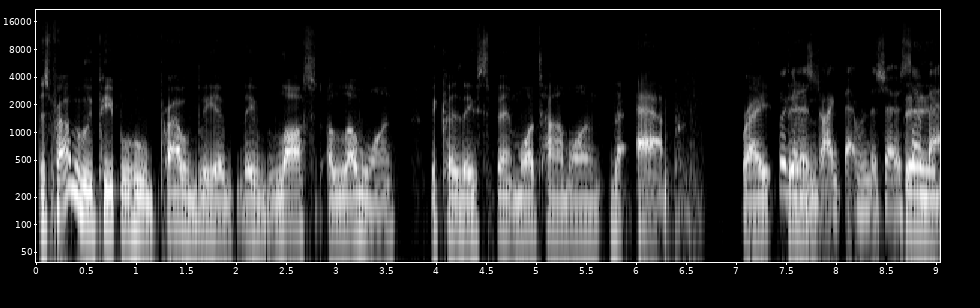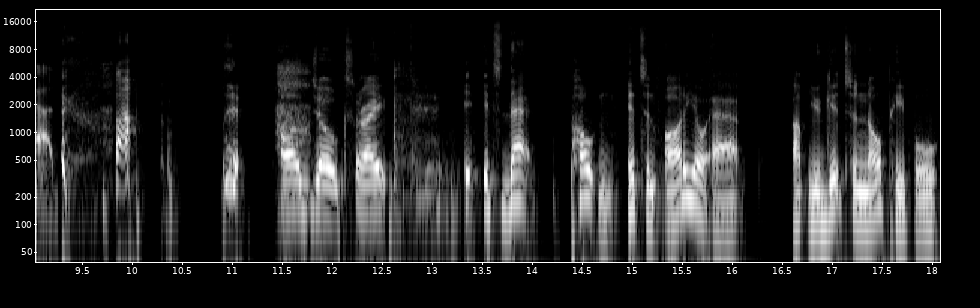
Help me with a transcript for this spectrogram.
There's probably people who probably have they've lost a loved one because they've spent more time on the app, right? We're going to strike that from the show so bad. all jokes, right? It, it's that potent. It's an audio app. Um, you get to know people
